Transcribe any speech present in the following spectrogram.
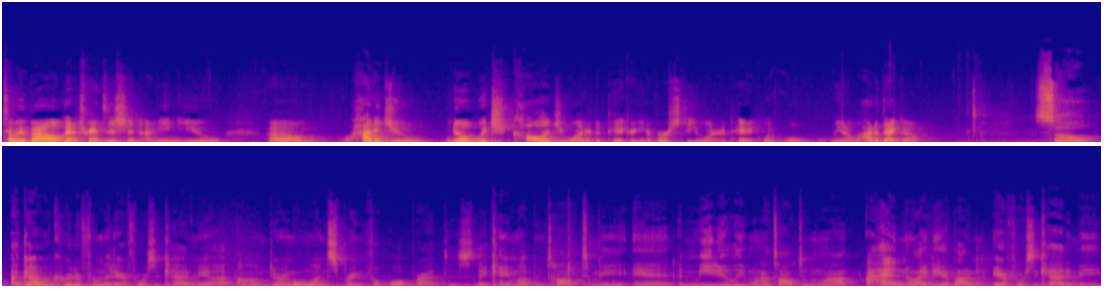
Tell me about that transition. I mean, you. Um, how did you know which college you wanted to pick or university you wanted to pick? Wh- wh- you know, how did that go? So I got recruited from the Air Force Academy uh, um, during one spring football practice. They came up and talked to me, and immediately when I talked to them, I, I had no idea about an Air Force Academy,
